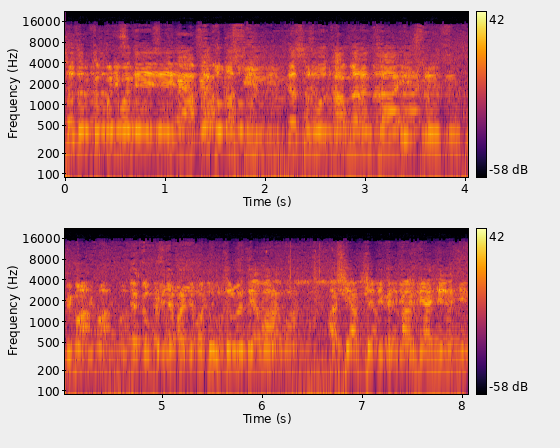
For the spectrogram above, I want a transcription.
सदर कंपनीमध्ये जे काही अपघात होत असतील त्या सर्व कामगारांचा इन्शुरन्स विमा त्या कंपनीच्या माध्यमातून उतरवण्यात यावा अशी आमच्या ठिकाणी मागणी आहे.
